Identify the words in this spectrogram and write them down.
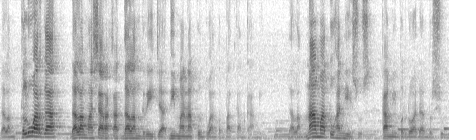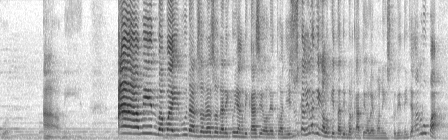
dalam keluarga, dalam masyarakat, dalam gereja, di mana pun Tuhan tempatkan kami. Dalam nama Tuhan Yesus kami berdoa dan bersyukur. Amin. Amin Bapak Ibu dan saudara-saudariku yang dikasih oleh Tuhan Yesus. Sekali lagi kalau kita diberkati oleh Morning Spirit ini jangan lupa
